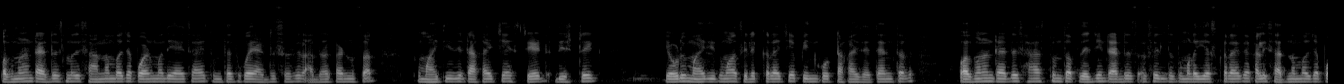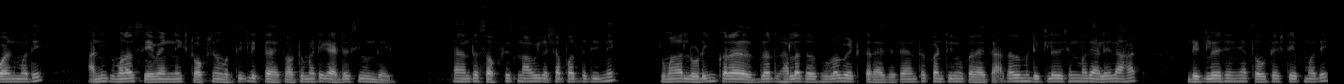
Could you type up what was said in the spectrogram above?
परमनंट ॲड्रेसमध्ये सहा नंबरच्या पॉईंटमध्ये यायचं आहे. तुमचा जो काही ॲड्रेस असेल आधार कार्डनुसार तो माहिती इथे टाकायची आहे. स्टेट डिस्ट्रिक्ट एवढी माहिती तुम्हाला सिलेक्ट करायची आहे पिनकोड टाकायचा आहे. त्यानंतर परमनंट ॲड्रेस हाच तुमचा प्रेझेंट ॲड्रेस असेल तर तुम्हाला यस करायचा खाली सात नंबरच्या पॉईंटमध्ये आणि तुम्हाला सेव्ह अँड नेक्स्ट ऑप्शनवरती क्लिक करायचं ऑटोमॅटिक ॲड्रेस येऊन जाईल. त्यानंतर सक्सेस नाव येईल अशा पद्धतीने. तुम्हाला लोडिंग करा जर झालं तर थोडं वेट करायचं त्यानंतर कंटिन्यू करायचं आता तुम्ही डिक्लेरेशनमध्ये आलेला आहात. डिक्लेरेशन या चौथ्या स्टेपमध्ये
